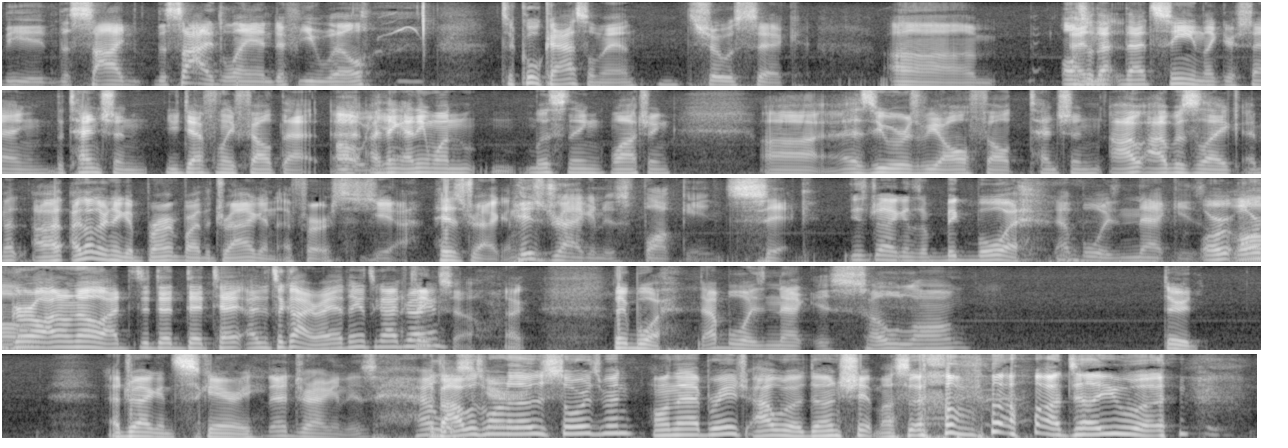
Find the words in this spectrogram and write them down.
the the side the side land, if you will. It's a cool castle, man. The show is sick. Um, Also, And- that that scene, like you're saying, the tension, you definitely felt that. Oh, Uh, I think anyone listening, watching, uh, as viewers, we all felt tension. I, I was like, I bet I, I thought they were gonna get burnt by the dragon at first. yeah, His dragon. his dragon is fucking sick. His dragon's a big boy, That boy's neck is or or girl. I don't know. I did, did, did, it's a guy, right? I think it's a guy dragon. I think so. Okay. Big boy, That boy's neck is so long. dude. That dragon's scary. That dragon is hell. If I was one of those swordsmen on that bridge, I would have done shit myself. I'll tell you what.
